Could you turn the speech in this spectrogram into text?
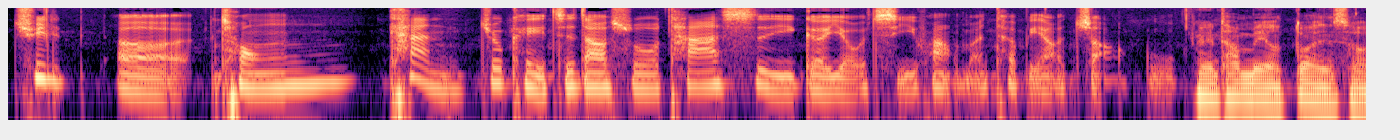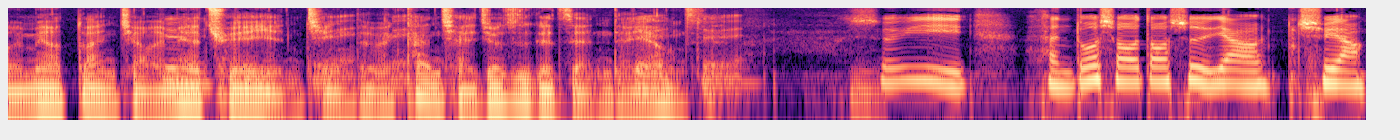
去呃，从看就可以知道说他是一个有疾患，我们特别要照顾。因为他没有断手，也没有断脚，也没有缺眼睛，对不对？看起来就是个人的样子。对，对，嗯，所以很多时候都是要需要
